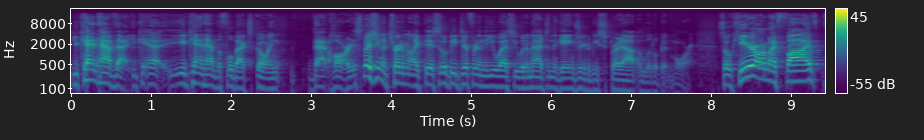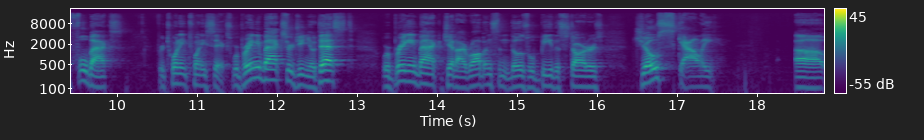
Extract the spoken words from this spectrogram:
You can't have that. You can't, you can't have the fullbacks going that hard, especially in a tournament like this. It'll be different in the U.S. You would imagine the games are going to be spread out a little bit more. So here are my five fullbacks for 2026. We're bringing back Serginho Dest. We're bringing back Jedi Robinson. Those will be the starters. Joe Scally uh,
